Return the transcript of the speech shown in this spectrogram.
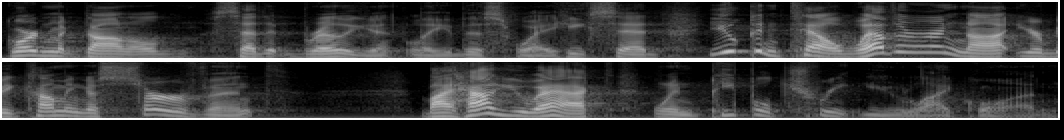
Gordon MacDonald said it brilliantly this way. He said, You can tell whether or not you're becoming a servant by how you act when people treat you like one.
